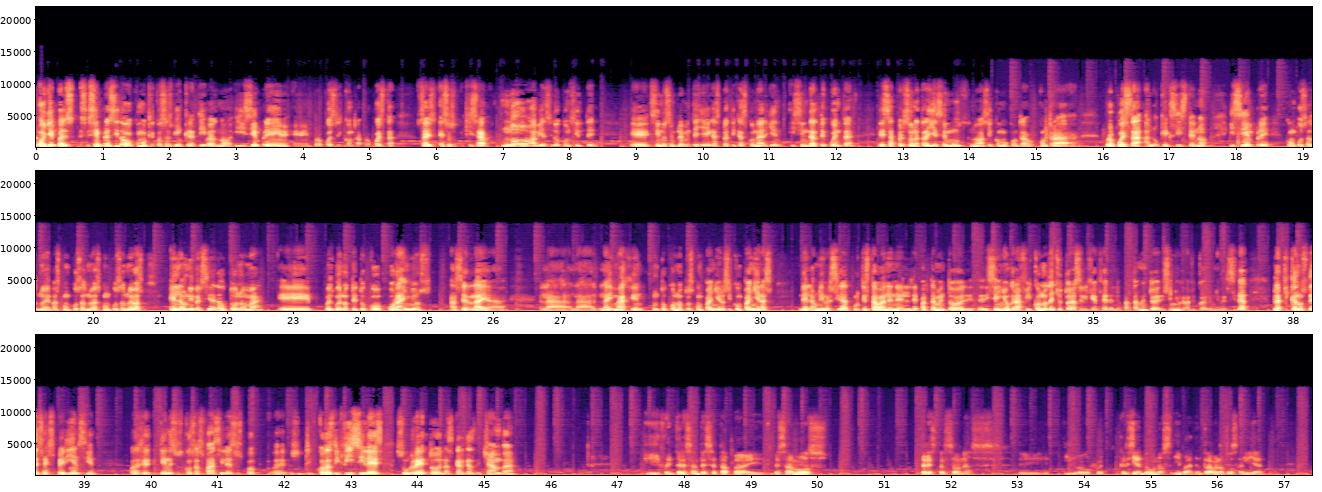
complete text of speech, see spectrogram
Oye, pues siempre ha sido como que cosas bien creativas, ¿no? Y siempre eh, propuesta y contrapropuesta. O sea, es- eso es- quizá no había sido consciente, eh, sino simplemente llegas, platicas con alguien y sin darte cuenta, esa persona trae ese mood, ¿no? Así como contra, contra propuesta a lo que existe, ¿no? Y siempre con cosas nuevas, con cosas nuevas, con cosas nuevas. En la Universidad Autónoma, eh, pues bueno, te tocó por años hacer la, la, la- imagen junto con otros compañeros y compañeras de la universidad, porque estaban en el departamento de, diseño gráfico, ¿no? De hecho, tú eras el jefe del departamento de diseño gráfico de la universidad. Platícanos de esa experiencia. Tiene sus cosas fáciles, sus, eh, sus cosas difíciles, sus retos, las cargas de chamba. Y fue interesante esa etapa. Y empezamos tres personas y, y luego fue creciendo. Unos iban, entraban, otros salían.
